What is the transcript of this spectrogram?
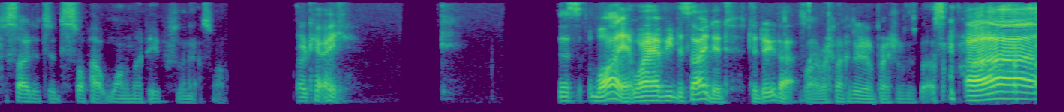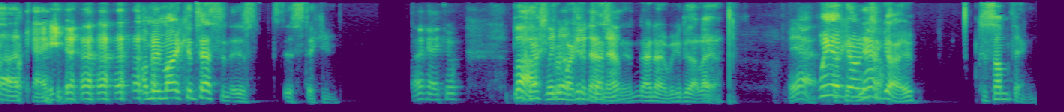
decided to swap out one of my people for the next one. Okay. This why? Why have you decided to do that? So I reckon I can do an impression of this person. Ah, okay. I mean, my contestant is is sticking. okay, cool. But we're not doing that now. No, no, we can do that later. Yeah. We are going now- to go to something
